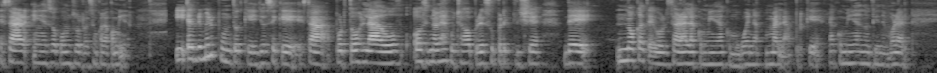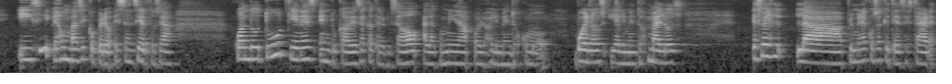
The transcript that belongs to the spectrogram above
estar en eso con su relación con la comida? Y el primer punto que yo sé que está por todos lados, o si no lo has escuchado, pero es súper cliché, de no categorizar a la comida como buena o mala, porque la comida no tiene moral. Y sí, es un básico, pero es tan cierto. O sea, cuando tú tienes en tu cabeza categorizado a la comida o los alimentos como buenos y alimentos malos, eso es la primera cosa que te hace estar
